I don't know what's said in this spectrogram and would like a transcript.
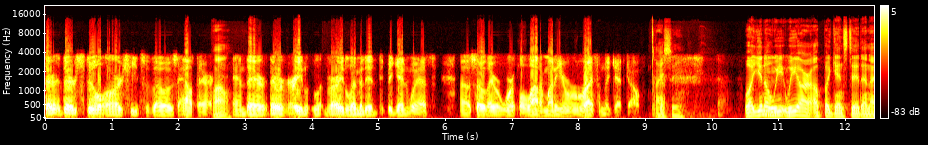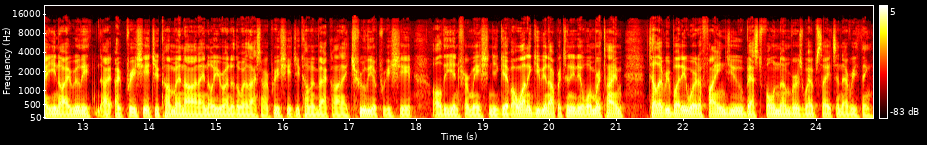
there there still are sheets of those out there, wow. and they're they were very very limited to begin with, uh, so they were worth a lot of money right from the get go. I see. Well, you know, we, mm-hmm. we are up against it, and I, you know, I really I, I, appreciate you coming on. I know you were under the weather last time. I appreciate you coming back on. I truly appreciate all the information you give. I want to give you an opportunity to one more time tell everybody where to find you, best phone numbers, websites, and everything.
